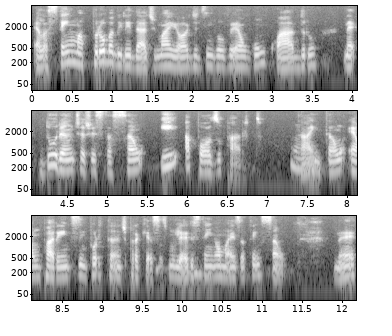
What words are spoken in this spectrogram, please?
elas têm uma probabilidade maior de desenvolver algum quadro né, durante a gestação e após o parto. Tá? Uhum. Então, é um parênteses importante para que essas mulheres tenham mais atenção. Né?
